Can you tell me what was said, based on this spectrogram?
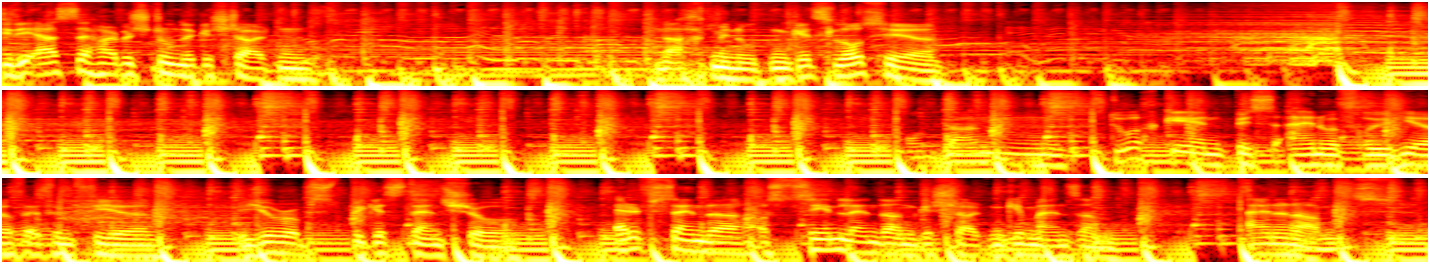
die die erste halbe Stunde gestalten. In acht Minuten geht's los hier. Und dann durchgehend bis 1 Uhr früh hier auf FM4 Europe's Biggest Dance Show. Elf Sender aus zehn Ländern gestalten gemeinsam einen Abend.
